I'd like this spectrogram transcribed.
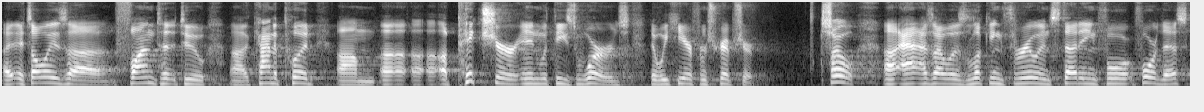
it's always uh, fun to, to uh, kind of put um, a, a, a, picture in with these words that we hear from Scripture. So, uh, as I was looking through and studying for, for this,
